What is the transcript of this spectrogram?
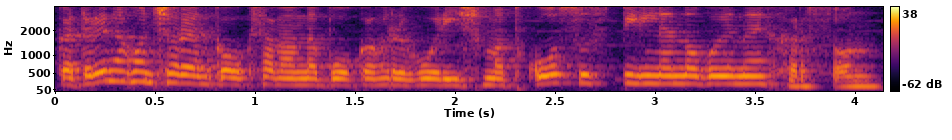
Катерина Гончаренко, Оксана Набока, Григорій Шматко. Суспільне новини. Херсон.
